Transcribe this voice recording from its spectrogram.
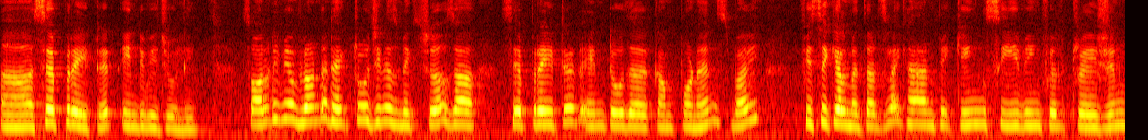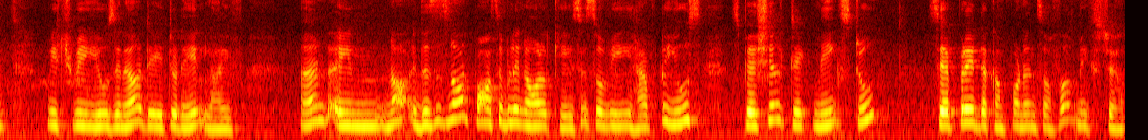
uh, separate it individually. So, already we have learned that heterogeneous mixtures are separated into the components by physical methods like hand picking, sieving, filtration which we use in our day to day life and in not, this is not possible in all cases. So, we have to use special techniques to separate the components of a mixture.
